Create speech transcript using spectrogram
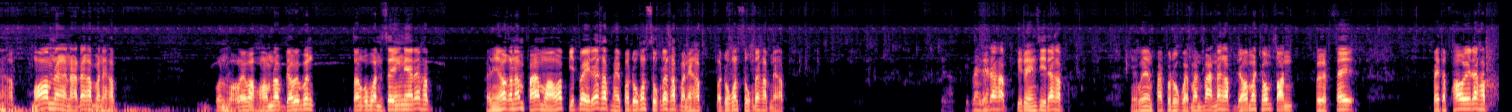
นะครับหอมนะขนาดนะครับมันนะครับคนบอกเลยว่าหอมนะครับเดี๋ยวไปเบิ่งตอนกระบวนใส่อย่างเนี้ยนะครับอันนี้เขาก็น้ำฝาหม้อมาปิดไว้เด้อครับให้ปลาดุกมันสุกนะครับมันนะครับปลาดุกมันสุกนะครับนะครับเดี๋ยวครับปิดไว้เลยนะครับปิดไว้อย่างนี้นะครับเนี่ยเพื่อนพัดปลาดุกแบบบ้านๆนะครับ เดี๋ยวมาชมตอนเปิดใส่ไปตะเภาเลยนะครับครับ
